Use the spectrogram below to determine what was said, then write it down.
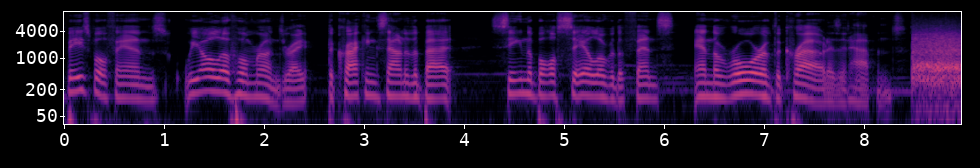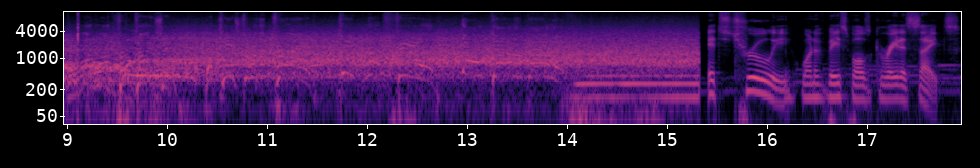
baseball fans, we all love home runs, right? The cracking sound of the bat, seeing the ball sail over the fence, and the roar of the crowd as it happens. The 1 1 from Dodson. Bautista with a drive. Deep left field. No doubt about it. It's truly one of baseball's greatest sights.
